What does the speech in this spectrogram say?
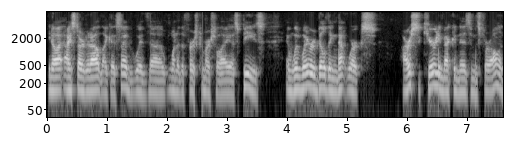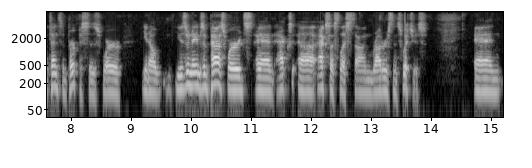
you know, I, I started out, like I said, with uh, one of the first commercial ISPs. And when we were building networks, our security mechanisms, for all intents and purposes, were – you know, usernames and passwords and uh, access lists on routers and switches. And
